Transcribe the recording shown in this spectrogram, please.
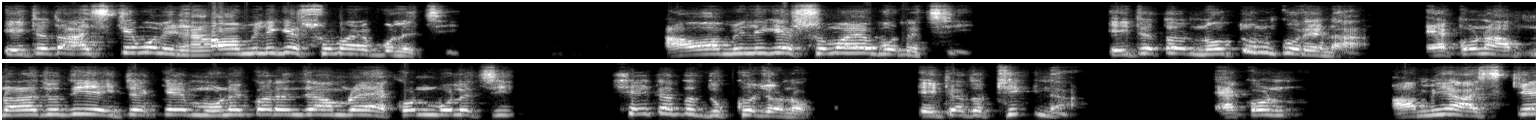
এটা তো আজকে বলি না আওয়ামী লীগের সময় বলেছি। আওয়ামী লীগের সময় বলেছি, এটা তো নতুন করে না। এখন আপনারা যদি এইটাকে মনে করেন যে আমরা এখন বলেছি, সেটা তো দুঃখজনক। এটা তো ঠিক না। এখন আমি আজকে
